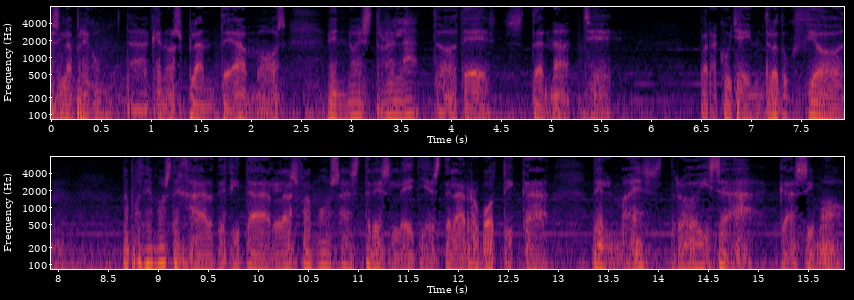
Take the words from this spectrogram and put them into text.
Es la pregunta que nos planteamos en nuestro relato de esta noche, para cuya introducción no podemos dejar de citar las famosas tres leyes de la robótica del maestro Isaac Asimov.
